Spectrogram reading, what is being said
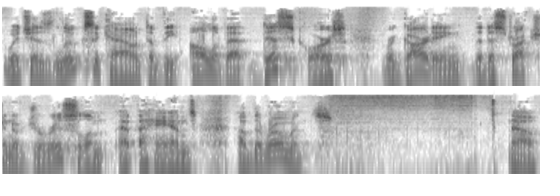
which is Luke's account of the Olivet Discourse regarding the destruction of Jerusalem at the hands of the Romans. Now,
